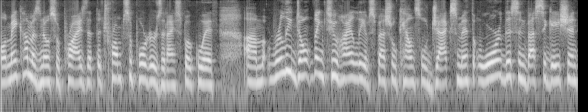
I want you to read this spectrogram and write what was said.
Well, it may come as no surprise that the Trump supporters that I spoke with um, really don't think too highly of special counsel Jack Smith or this investigation.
